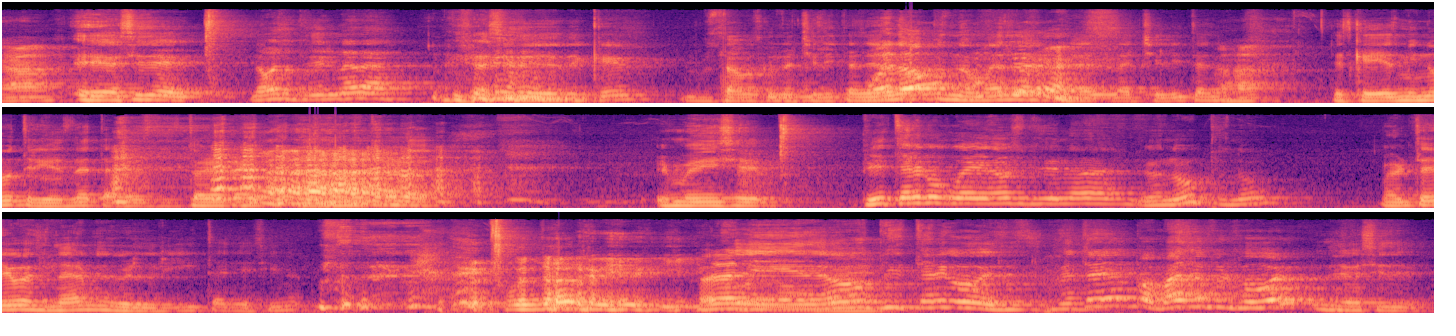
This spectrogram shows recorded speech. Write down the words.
Ah. Eh, así de, no vas a pedir nada. Así de, ¿de qué? Estábamos con la chelita. De, no, pues nomás la, la, la chelita, ¿no? Ajá. Es que ella es mi Nutri, es neta. Es nutrióloga. y me dice, pídete algo, güey, no vas a pedir nada. Yo, no, pues no. Ahorita llego a cenar mis verduritas y así, ¿no? Ridículo. Órale, no, pídete algo. ¿Me trae un pamazo, por favor? Y yo así de.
